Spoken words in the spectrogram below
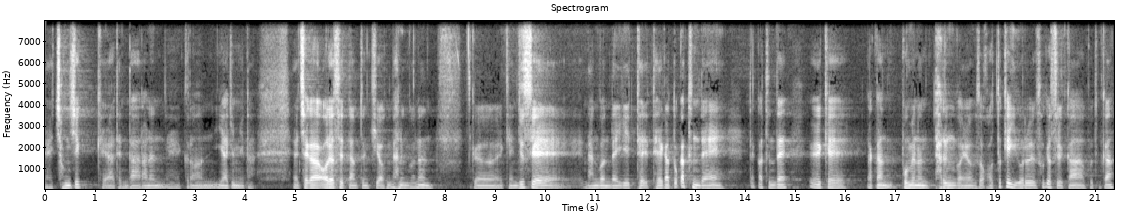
예, 정직해야 된다라는 예, 그런 이야기입니다. 제가 어렸을 때 아무튼 기억나는 거는 그 이렇게 뉴스에 난 건데 이게 대, 대가 똑같은데 똑같은데 이렇게 약간 보면은 다른 거예요. 그래서 어떻게 이거를 속였을까 보니까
